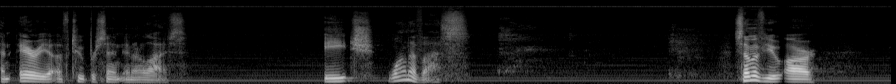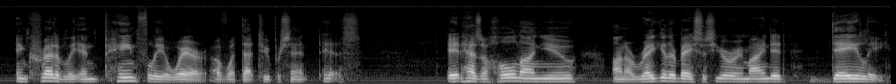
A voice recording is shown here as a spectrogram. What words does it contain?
an area of 2% in our lives. Each one of us. Some of you are incredibly and painfully aware of what that 2% is. It has a hold on you on a regular basis. You're reminded daily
